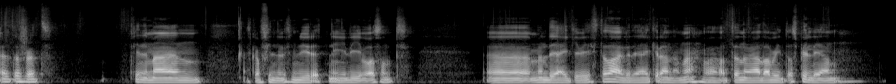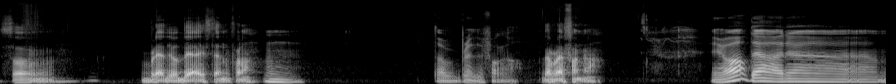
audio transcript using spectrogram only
rett og slett. Finne meg en Jeg skal finne liksom ny retning i livet og sånt. Uh, men det jeg ikke visste, da, eller det jeg ikke regna med, var at når jeg da begynte å spille igjen, så ble det jo det istedenfor. Da. Da ble du fanga. da ble jeg fanga. Ja, det er uh,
